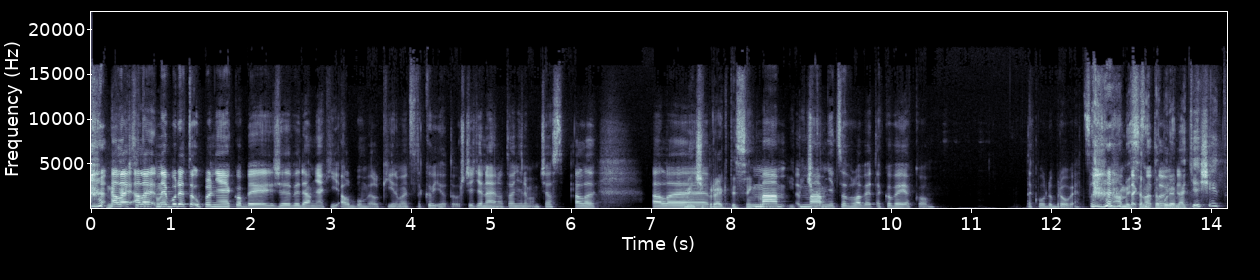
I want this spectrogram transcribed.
ale to ale takhle. nebude to úplně jakoby, že vydám nějaký album velký nebo něco takového, to určitě ne, na to ani nemám čas, ale ale Menší projekty single, mám, EPčka. mám něco v hlavě, takový jako takovou dobrou věc. No a my se na snad to budeme vyjde. těšit.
